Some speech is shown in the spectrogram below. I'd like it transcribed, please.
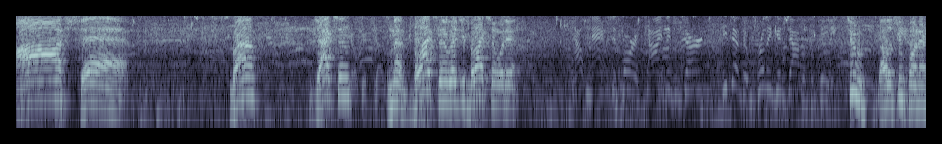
Ah, shit. Braun. Jackson. Jokic does Man, Blackson. Reggie Blackson with it. Outmatched as far as size is concerned. He does a really good job of competing. Two. That was a two pointer.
